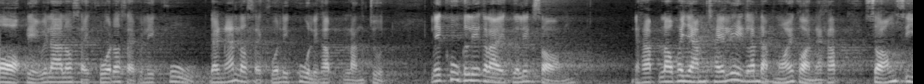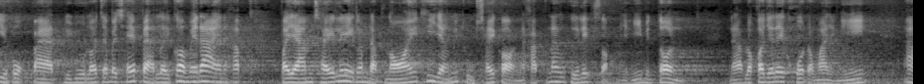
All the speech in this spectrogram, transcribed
ออกเนี่ยเวลาเราใส่โค้ดเราใส่เป็นเลขคู่ ดังนั้นเราใส่โค้ดเลขคู่เลยครับ หลังจุด เลขคู่คือเลขอะไร คือเลข2นะครับ เราพยายามใช้เลขลำดับน้อยก่อนนะครับ 2 4 6 8 อยู่ๆเราจะไปใช้ 8 เลยก็ไม่ได้นะครับ พยายามใช้เลขลำดับน้อยที่ยังไม่ถูกใช้ก่อนนะครับ นั่นก็คือเลข 2 อย่างนี้เป็นต้นนะครับเราก็จะได้โค้ดออกมาอย่างนี้อะ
